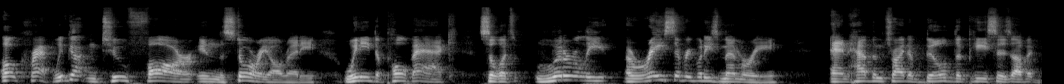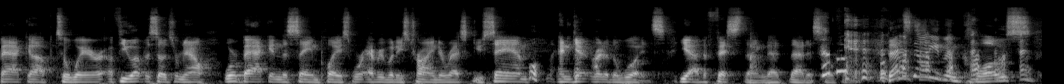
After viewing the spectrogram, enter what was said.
oh crap, we've gotten too far in the story already. We need to pull back. So let's literally erase everybody's memory and have them try to build the pieces of it back up to where a few episodes from now we're back in the same place where everybody's trying to rescue Sam Oh and get rid of the woods. Yeah, the fist thing. That that is so funny. That's not even close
